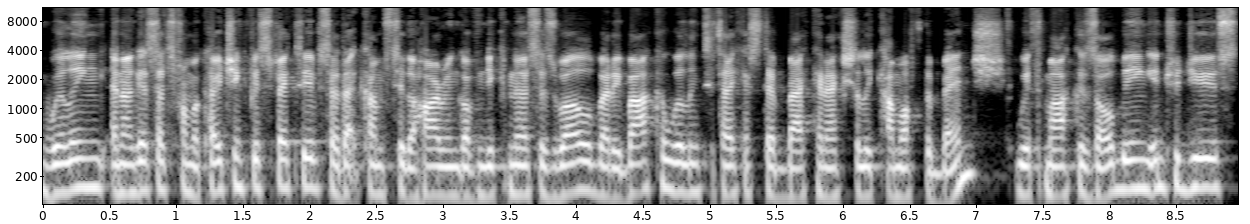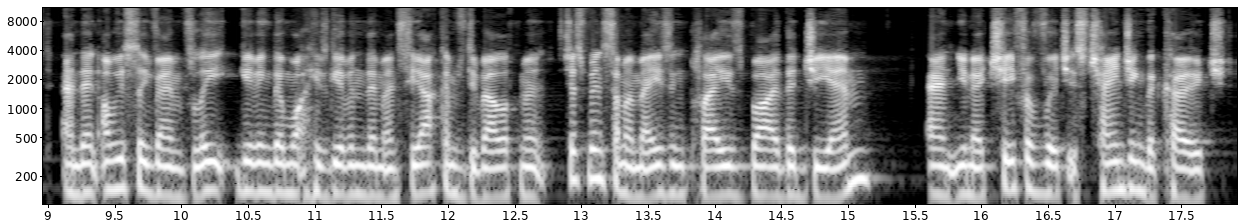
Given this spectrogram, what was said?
willing, and I guess that's from a coaching perspective. So that comes to the hiring of Nick Nurse as well. But Ibaka willing to take a step back and actually come off the bench with Marc Gasol being introduced, and then obviously VanVleet giving them what he's given them, and Siakam's development. Just been some amazing plays by the GM, and you know, chief of which is changing the coach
